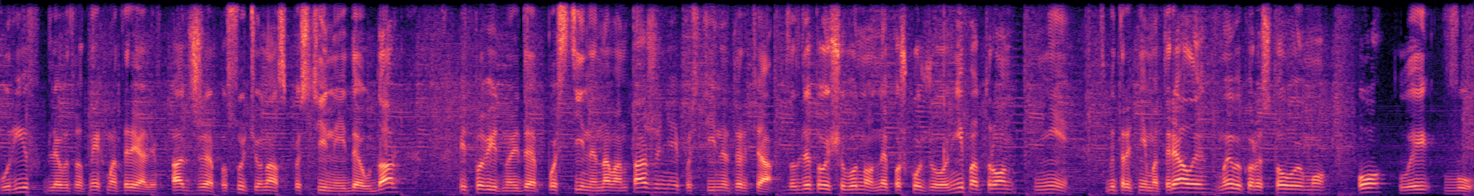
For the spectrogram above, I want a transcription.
бурів для витратних матеріалів. Адже по суті у нас постійний йде удар, відповідно йде постійне навантаження і постійне тертя. Для того, щоб воно не пошкоджувало ні патрон, ні витратні матеріали, ми використовуємо оливу.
